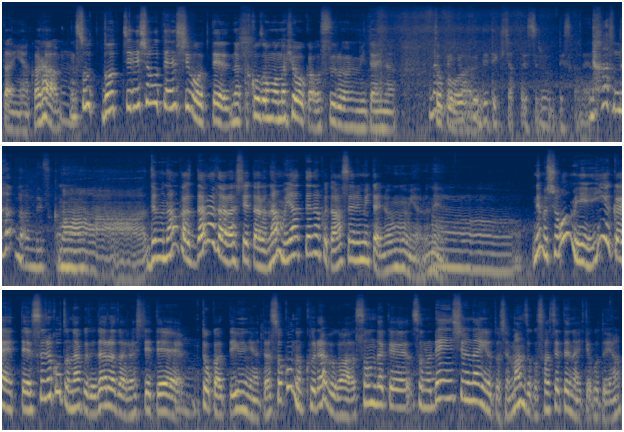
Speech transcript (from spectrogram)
たんやから、うん。そどっちに焦点絞ってなんか子供の評価をするみたいな。とこはある。く出てきちゃったりするんですかね。ななんなんですかね。まあでもなんかダラダラしてたら何もやってなくて焦るみたいな思うんやろね、うんでも正味家帰ってすることなくてダラダラしててうんとかっていうんやったらそこのクラブがそんだけその練習内容として満足させてないってことやん。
